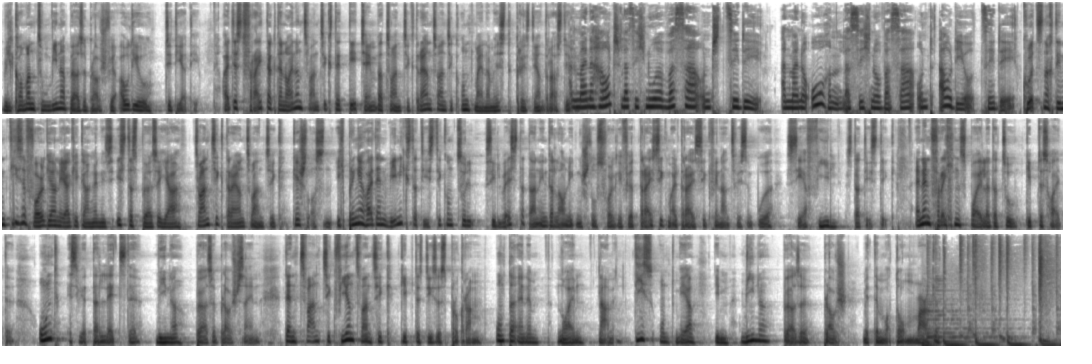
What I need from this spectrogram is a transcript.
Willkommen zum Wiener Börseplausch für Audio CD.at. Heute ist Freitag, der 29. Dezember 2023 und mein Name ist Christian Drastil. An meine Haut lasse ich nur Wasser und CD. An meine Ohren lasse ich nur Wasser und Audio-CD. Kurz nachdem diese Folge on air gegangen ist, ist das Börsejahr 2023 geschlossen. Ich bringe heute ein wenig Statistik und zu Silvester dann in der launigen Schlussfolge für 30 mal 30 Finanzwissen pur sehr viel Statistik. Einen frechen Spoiler dazu gibt es heute. Und es wird der letzte Wiener Börseplausch sein. Denn 2024 gibt es dieses Programm unter einem neuen Namen. Dies und mehr im Wiener Börseplausch mit dem Motto Market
